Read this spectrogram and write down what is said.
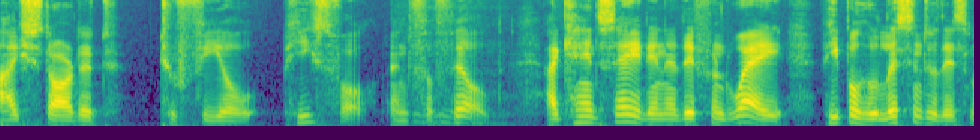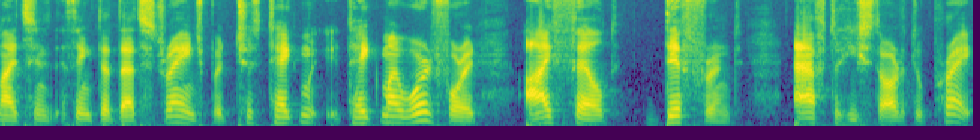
I started to feel peaceful and mm-hmm. fulfilled. I can't say it in a different way. People who listen to this might think- think that that's strange, but just take, m- take my word for it. I felt different after he started to pray.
